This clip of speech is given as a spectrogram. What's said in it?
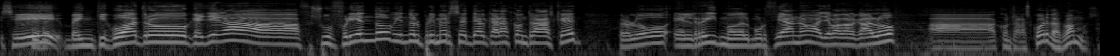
Sí, 24 que llega sufriendo, viendo el primer set de Alcaraz contra Gasquet pero luego el ritmo del murciano ha llevado al galo a contra las cuerdas, vamos.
